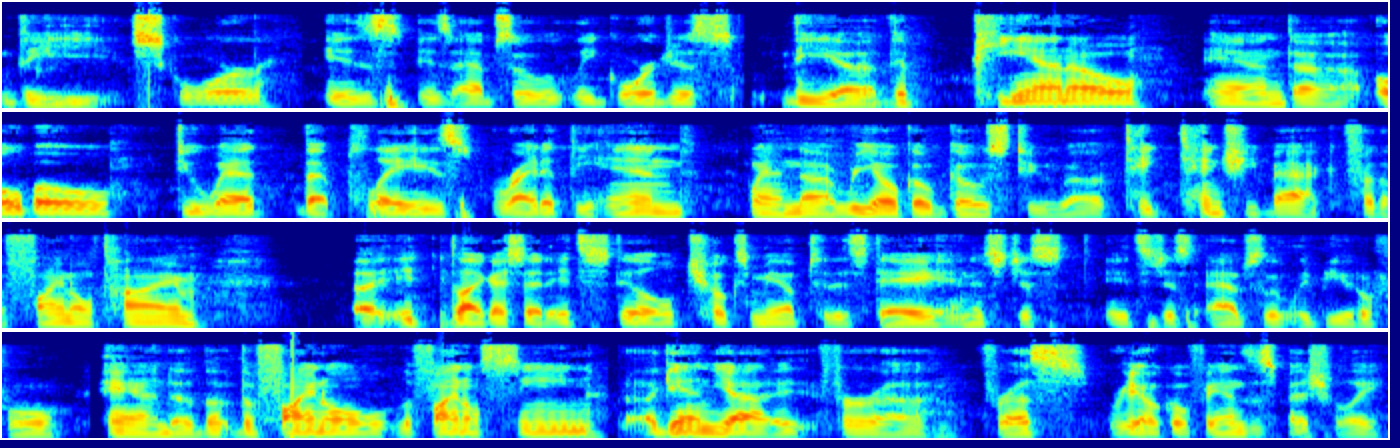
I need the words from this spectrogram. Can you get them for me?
The score is is absolutely gorgeous. The uh, the piano and uh, oboe duet that plays right at the end when uh, Ryoko goes to uh, take Tenchi back for the final time. Uh, it like I said, it still chokes me up to this day, and it's just it's just absolutely beautiful. And uh, the the final the final scene again, yeah, it, for uh, for us Ryoko fans especially,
